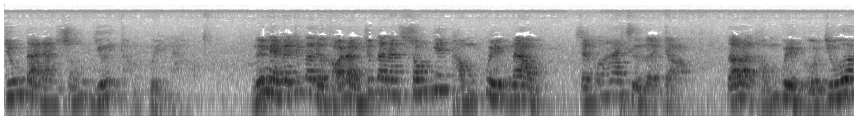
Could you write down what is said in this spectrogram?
chúng ta đang sống dưới thẩm quyền nào? Nếu ngày hôm nay chúng ta được hỏi rằng chúng ta đang sống dưới thẩm quyền nào, sẽ có hai sự lựa chọn. Đó là thẩm quyền của Chúa,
